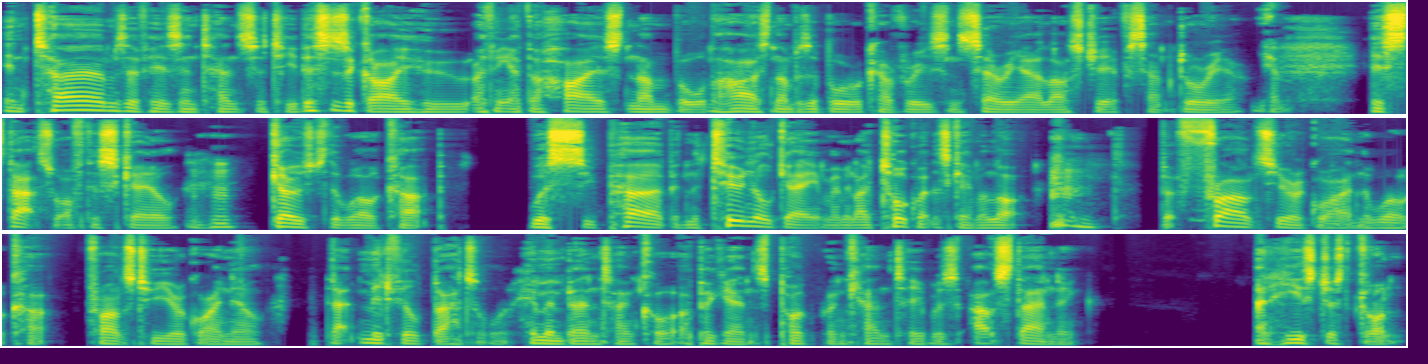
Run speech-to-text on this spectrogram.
In terms of his intensity, this is a guy who I think had the highest number or the highest numbers of ball recoveries in Serie A last year for Sampdoria. Yep. His stats were off the scale, Mhm. goes to the World Cup, was superb in the 2 0 game. I mean, I talk about this game a lot, but France Uruguay in the World Cup, France 2 Uruguay nil, that midfield battle, him and Bentancur up against Pogba and Kante was outstanding. And he's just gone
